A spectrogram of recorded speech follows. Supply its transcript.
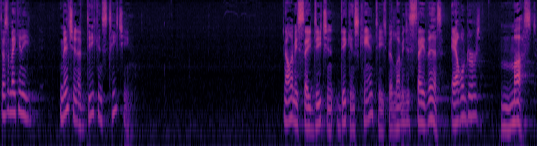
It doesn't make any mention of deacons teaching. Now, let me say deacons can teach, but let me just say this elders must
